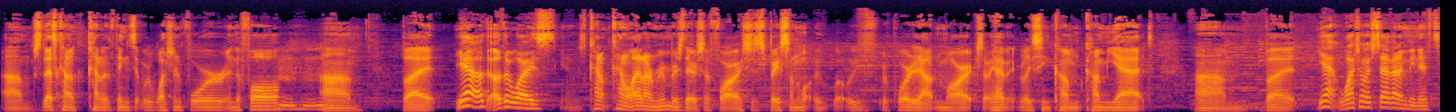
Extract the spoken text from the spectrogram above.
Um, so that's kind of, kind of the things that we're watching for in the fall. Mm-hmm. Um, but yeah, otherwise, you know, it's kind of kind of light on rumors there so far. It's just based on what we, what we've reported out in March that we haven't really seen come come yet. Um, but yeah, WatchOS seven. I mean, it's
